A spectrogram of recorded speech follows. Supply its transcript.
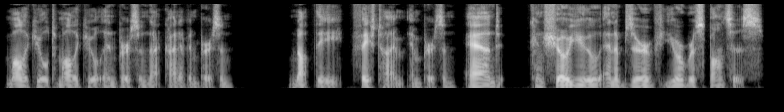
molecule to molecule in person, that kind of in person, not the FaceTime in person, and can show you and observe your responses,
